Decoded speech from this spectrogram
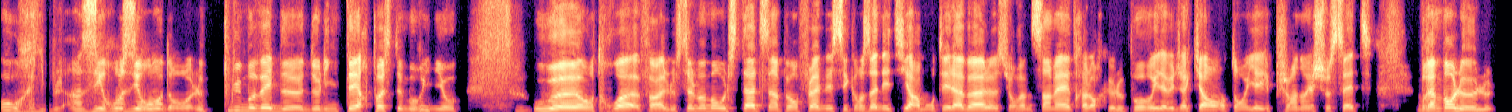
horrible. Un 0-0 dans le plus mauvais de, l'Inter post-Mourinho. Mm. Où euh, en trois, enfin, le seul moment où le stade s'est un peu enflammé, c'est quand Zanetti a remonté la balle sur 25 mètres, alors que le pauvre, il avait déjà 40 ans, il n'y avait plus rien dans les chaussettes. Vraiment le,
